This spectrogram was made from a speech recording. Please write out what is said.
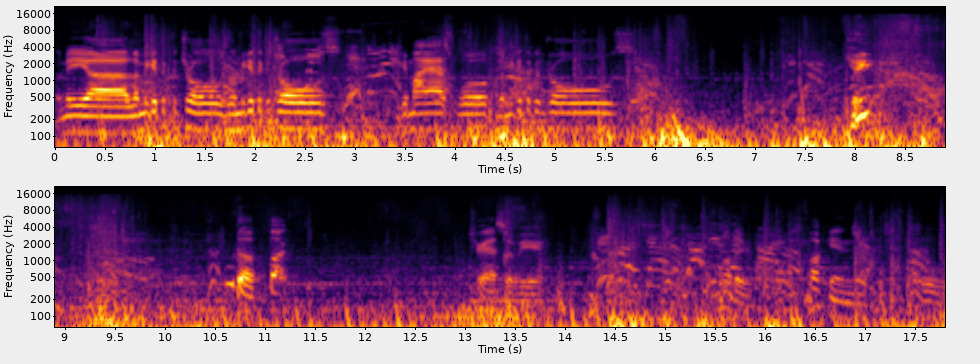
Let me, uh, let me get the controls. Let me get the controls. Get my ass whooped. Let me get the controls. Yeet. Who the fuck? Get your ass over here. Mother fucking. Oh.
